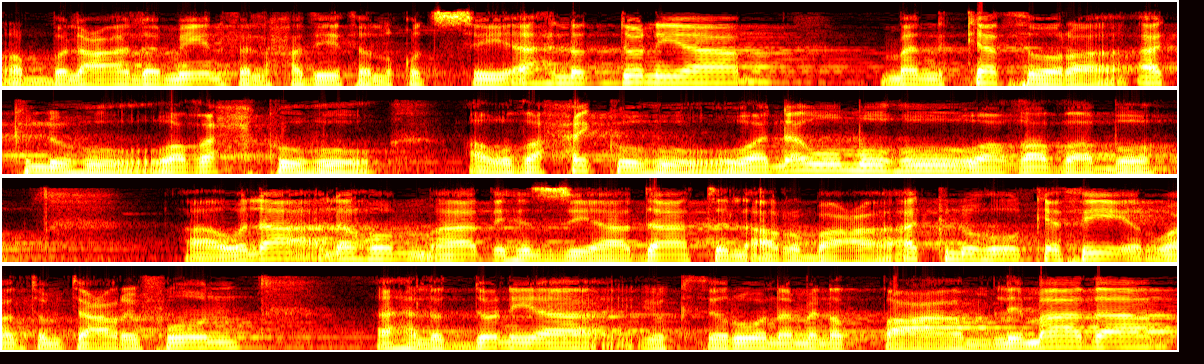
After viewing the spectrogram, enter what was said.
رب العالمين في الحديث القدسي أهل الدنيا من كثر أكله وضحكه. أو ضحكه ونومه وغضبه. هؤلاء لهم هذه الزيادات الأربعة. أكله كثير وأنتم تعرفون أهل الدنيا يكثرون من الطعام. لماذا؟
